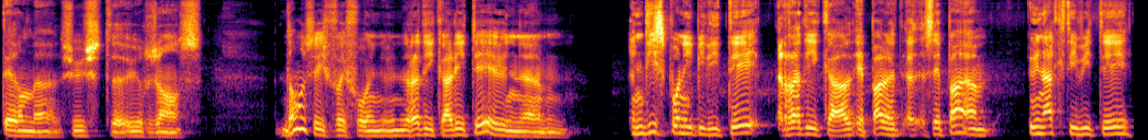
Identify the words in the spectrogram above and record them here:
terme juste urgence. Non, il faut, une, une, radicalité, une, une disponibilité radicale et pas c'est pas un, une activité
